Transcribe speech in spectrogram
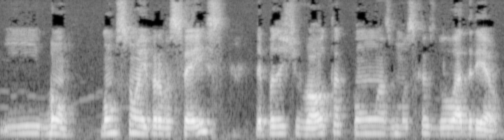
E, bom, bom som aí para vocês. Depois a gente volta com as músicas do Adriel.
